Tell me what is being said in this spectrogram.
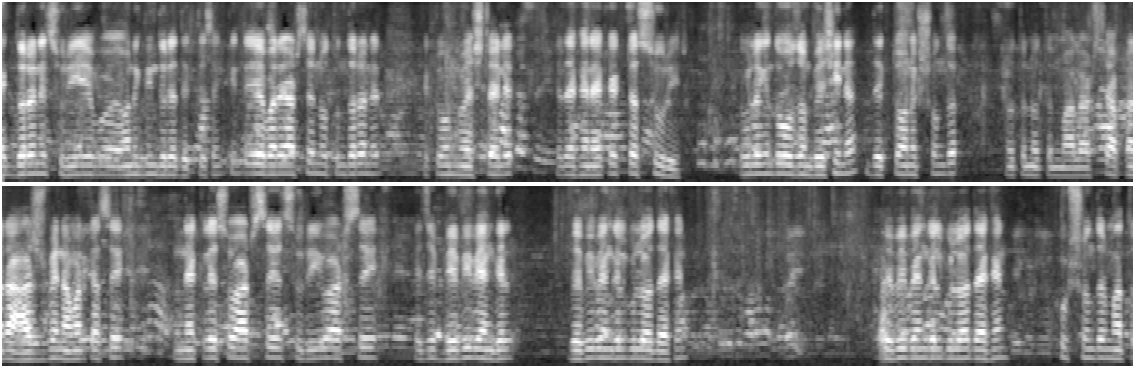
এক ধরনের চুড়ি অনেক দিন ধরে দেখতেছেন। কিন্তু এবারে আসছে নতুন ধরনের, একটু অন্য স্টাইলের দেখেন, এক একটা চুড়ির। এগুলো কিন্তু ওজন বেশি না, দেখতে অনেক সুন্দর। নতুন নতুন মাল আসছে, আপনারা আসবেন আমার কাছে। নেকলেসও আসছে চুরিও আসছে, এই যে বেবি ব্যাঙ্গেল। বেবি ব্যাঙ্গেলগুলো দেখেন। বেবি ব্যাঙ্গেলগুলো দেখেন। খুব সুন্দর মাত্র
